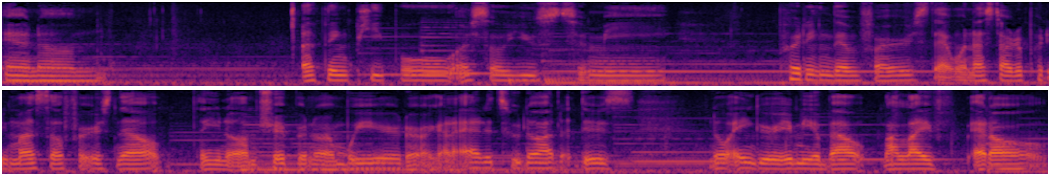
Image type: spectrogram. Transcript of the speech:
And um, I think people are so used to me putting them first that when I started putting myself first, now you know I'm tripping or I'm weird or I got an attitude. No, I, there's no anger in me about my life at all.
